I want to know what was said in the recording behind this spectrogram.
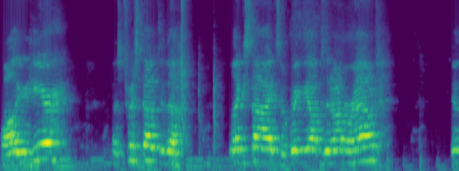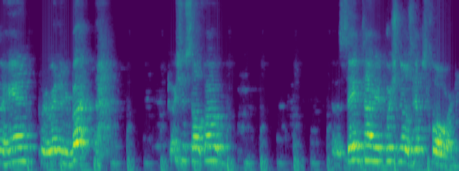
While you're here, let's twist out to the leg side. So bring the opposite arm around. The other hand, put it right on your butt. Twist yourself out. At the same time, you're pushing those hips forward.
